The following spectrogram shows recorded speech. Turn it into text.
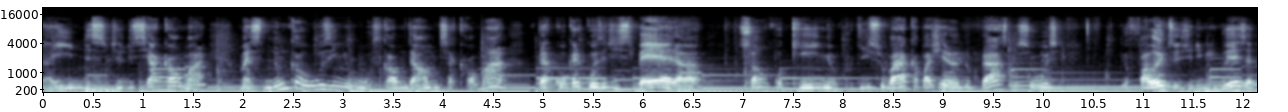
Aí nesse sentido de se acalmar. Mas nunca usem o calm down de se acalmar para qualquer coisa de espera, só um pouquinho, porque isso vai acabar gerando para as pessoas falantes de língua inglesa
